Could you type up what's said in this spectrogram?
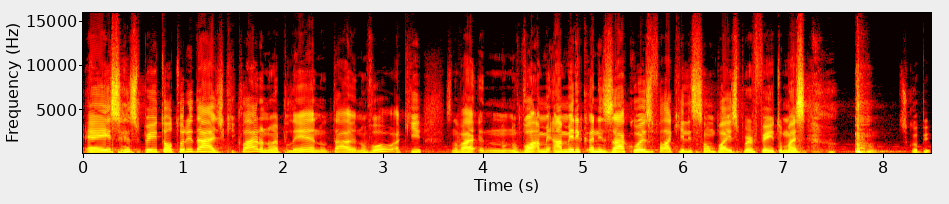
é esse respeito à autoridade, que claro, não é pleno, tá? Eu não vou aqui, não, vai, não vou americanizar a coisa e falar que eles são um país perfeito, mas desculpe.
